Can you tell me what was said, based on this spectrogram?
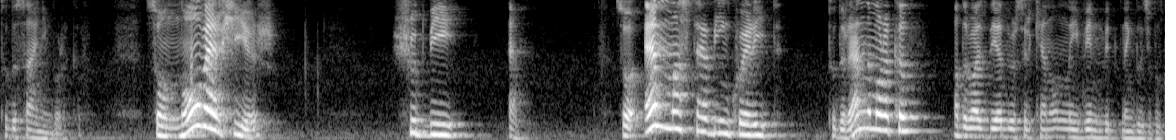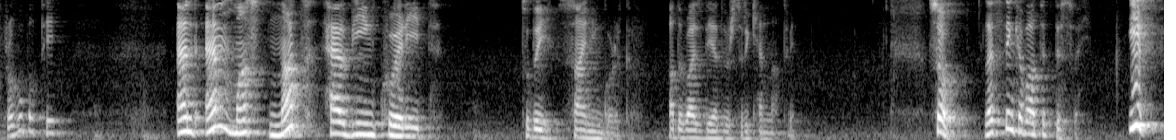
to the signing oracle. So nowhere here should be M. So M must have been queried to the random oracle, otherwise the adversary can only win with negligible probability. And M must not have been queried to the signing oracle, otherwise the adversary cannot win. So let's think about it this way. If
